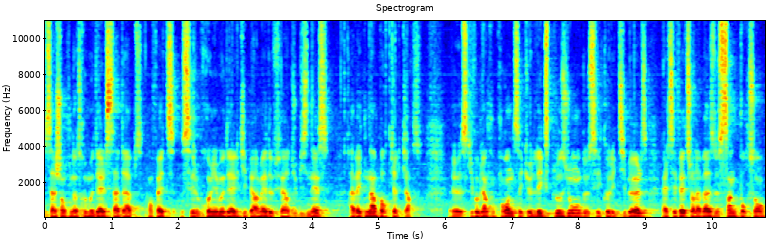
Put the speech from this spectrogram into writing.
sachant que notre modèle s'adapte. En fait, c'est le premier modèle qui permet de faire du business avec n'importe quelle carte. Euh, ce qu'il faut bien comprendre, c'est que l'explosion de ces collectibles, elle s'est faite sur la base de 5%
